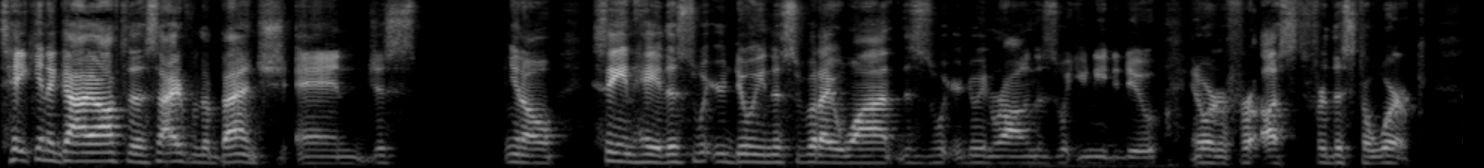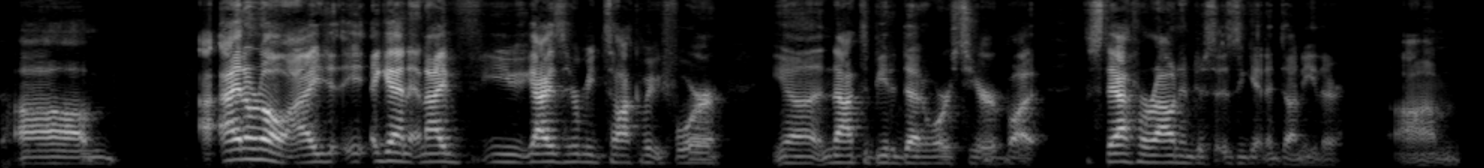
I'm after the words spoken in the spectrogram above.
taking a guy off to the side from the bench and just you know saying, "Hey, this is what you're doing. This is what I want. This is what you're doing wrong. This is what you need to do in order for us for this to work." Um, I, I don't know. I again, and I've you guys heard me talk about before. You know, not to beat a dead horse here, but the staff around him just isn't getting it done either. Um,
